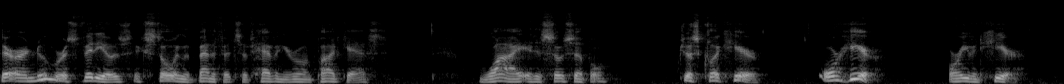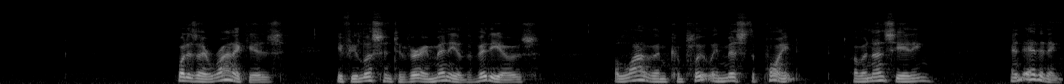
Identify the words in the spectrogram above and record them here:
There are numerous videos extolling the benefits of having your own podcast, why it is so simple. Just click here, or here, or even here. What is ironic is, if you listen to very many of the videos, a lot of them completely miss the point of enunciating and editing.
